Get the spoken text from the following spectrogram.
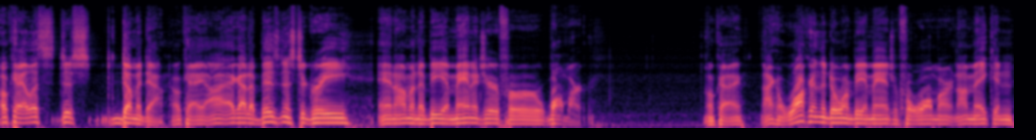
okay, let's just dumb it down. Okay, I, I got a business degree and I'm going to be a manager for Walmart. Okay. I can walk in the door and be a manager for Walmart and I'm making,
